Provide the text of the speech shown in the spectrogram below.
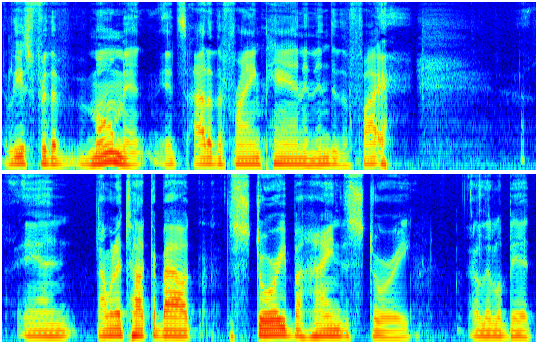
at least for the moment, it's out of the frying pan and into the fire. and I want to talk about the story behind the story a little bit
